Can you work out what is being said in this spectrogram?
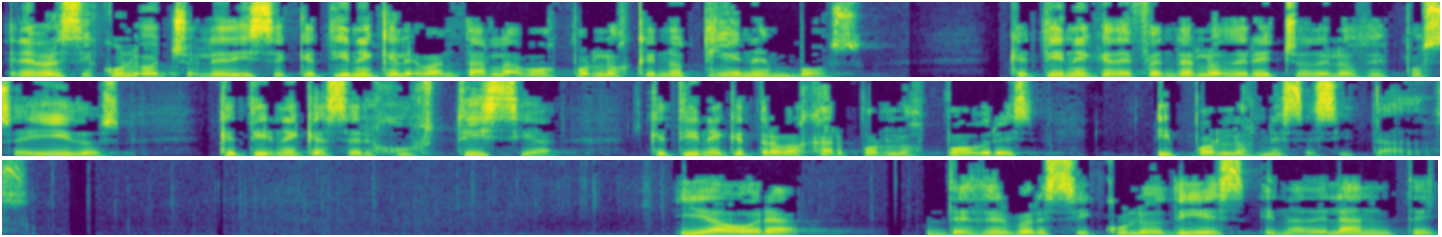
En el versículo 8 le dice que tiene que levantar la voz por los que no tienen voz, que tiene que defender los derechos de los desposeídos, que tiene que hacer justicia, que tiene que trabajar por los pobres y por los necesitados. Y ahora, desde el versículo 10 en adelante,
